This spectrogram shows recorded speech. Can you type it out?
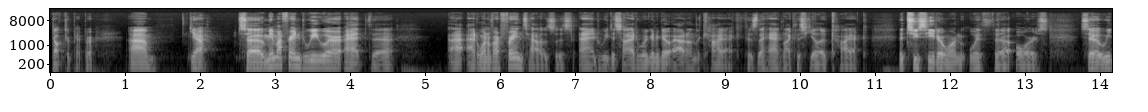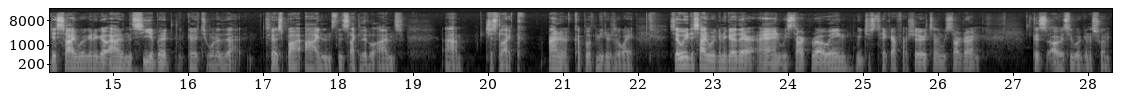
Dr. Pepper, um, yeah. So me and my friend, we were at the uh, at one of our friends' houses, and we decided we're gonna go out on the kayak because they had like this yellow kayak, the two-seater one with the oars. So we decide we're gonna go out in the sea a bit, go to one of the close by islands. There's like little islands, um, just like I don't know, a couple of meters away. So we decide we're gonna go there, and we start rowing. We just take off our shirts and we start rowing, because obviously we're gonna swim.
